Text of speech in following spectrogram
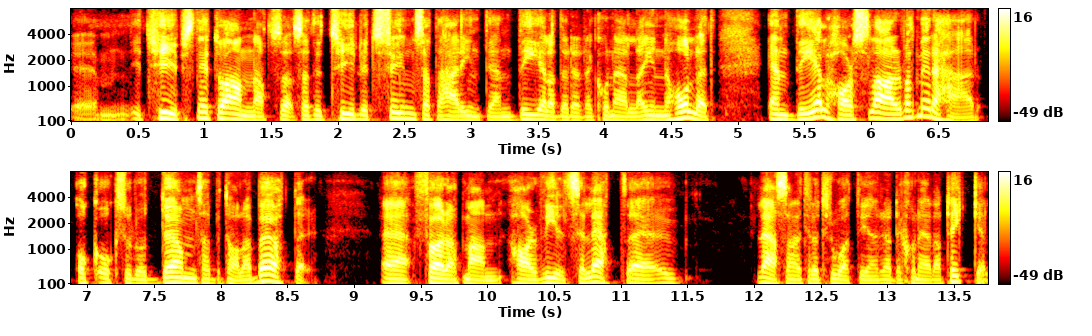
ehm, i typsnitt och annat så, så, att det tydligt syns att det här inte är en del av det redaktionella innehållet. En del har slarvat med det här och också då dömts att betala böter eh, för att man har vilselett eh, läsarna till att tro att det är en redaktionell artikel.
